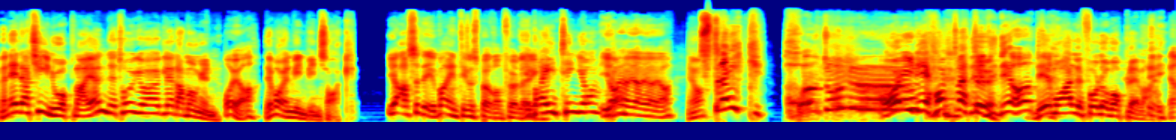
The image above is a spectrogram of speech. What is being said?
Men er det kino åpna igjen? Det tror jeg gleder mange. Å ja. Det var jo en vinn-vinn-sak. Ja, altså, det er jo bare én ting å spørre om, føler jeg. Det er bare én ting, ja. Ja, ja, ja, ja, ja. Streik! Hot on! Oi, det er hot, vet du! Det- det er hot. Det må alle få lov å oppleve. Ja.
